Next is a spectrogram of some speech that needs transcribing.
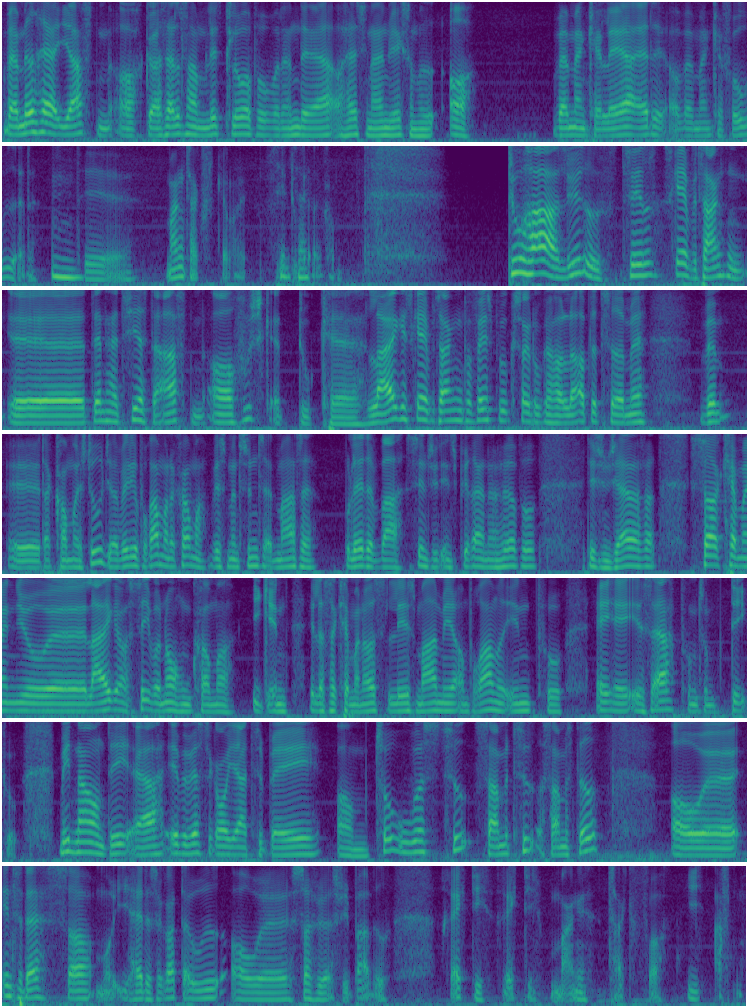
være med her i aften og gøre os alle sammen lidt klogere på, hvordan det er at have sin egen virksomhed, og hvad man kan lære af det, og hvad man kan få ud af det. Mm. det øh, mange tak, skal du have. fordi Selv du tak. gad at komme. Du har lyttet til Skab ved Tanken øh, den her tirsdag aften, og husk, at du kan like Skab ved Tanken på Facebook, så du kan holde dig opdateret med, hvem øh, der kommer i studiet, og hvilke programmer der kommer, hvis man synes, at Marta Bolette var sindssygt inspirerende at høre på. Det synes jeg i hvert fald. Så kan man jo øh, like og se, hvornår hun kommer igen. Ellers så kan man også læse meget mere om programmet inde på aasr.dk. Mit navn det er Ebbe Vestergaard. Jeg er tilbage om to ugers tid, samme tid og samme sted. Og øh, indtil da, så må I have det så godt derude, og øh, så høres vi bare ved. Rigtig, rigtig mange tak for i aften.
